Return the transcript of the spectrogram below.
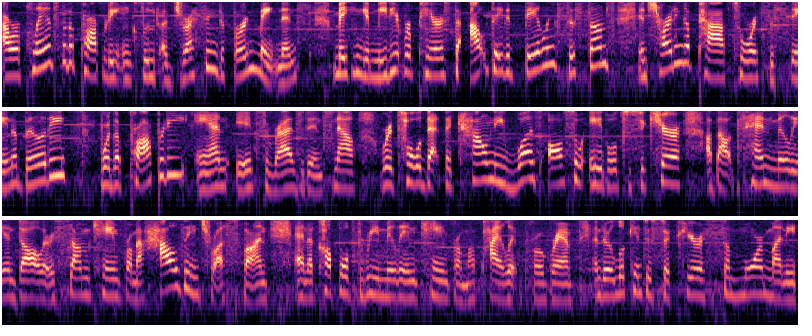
Our plans for the property include addressing deferred maintenance, making immediate repairs to outdated failing systems, and charting a path towards sustainability for the property and its residents. Now, we're told that the county was also able to secure about $10 million. Some came from a housing trust fund and a couple, 3 million came from a pilot program. And they're looking to secure some more money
